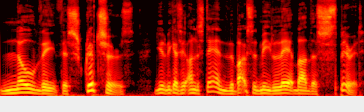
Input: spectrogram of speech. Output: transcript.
know the, the scriptures, you know, because you understand the Bible says be led by the Spirit.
